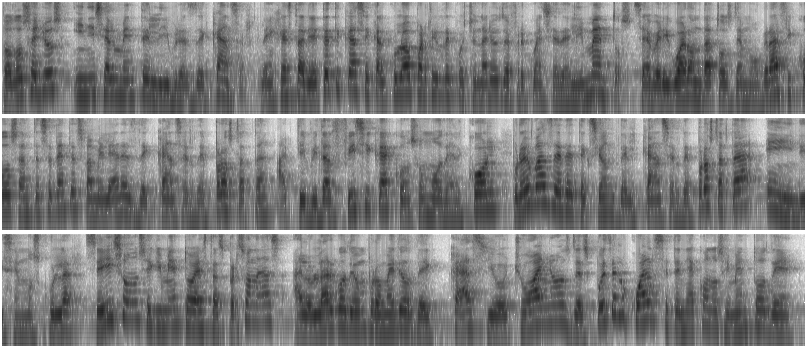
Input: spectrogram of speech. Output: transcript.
todos ellos inicialmente libres de cáncer. La ingesta dietética se calculó a partir de cuestionarios de frecuencia de alimentos. Se averiguaron datos demográficos, antecedentes familiares de cáncer de próstata, actividad física, consumo de alcohol, pruebas de detección del cáncer de próstata e índice muscular. Se hizo un seguimiento a estas personas a lo largo de un promedio de casi 8 años, después de lo cual se tenía conocimiento de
